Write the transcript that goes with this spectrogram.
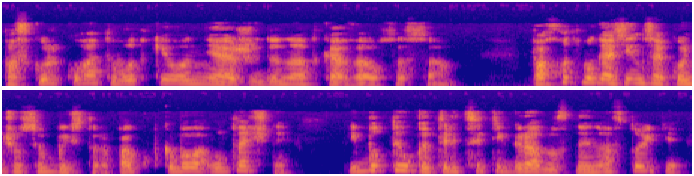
поскольку от водки он неожиданно отказался сам. Поход в магазин закончился быстро, покупка была удачной, и бутылка 30-градусной настойки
